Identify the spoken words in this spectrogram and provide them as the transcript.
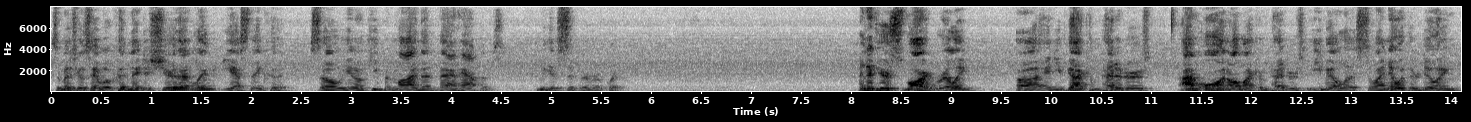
somebody's gonna say well couldn't they just share that link? Yes they could. So you know keep in mind that that happens. Let me get a sip here real quick. And if you're smart really uh, and you've got competitors I'm on all my competitors email list so I know what they're doing.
